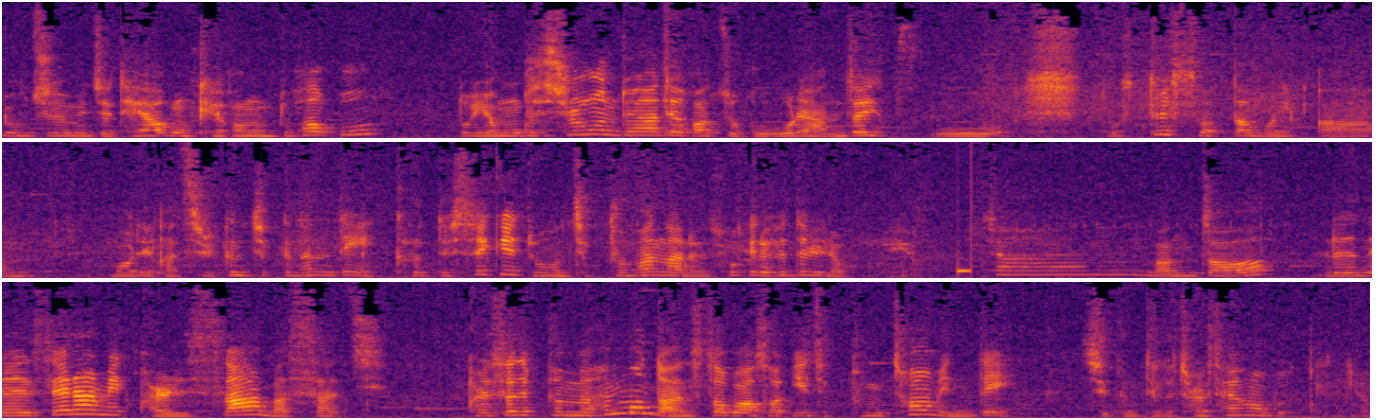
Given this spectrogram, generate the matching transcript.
요즘 이제 대학원 개강도 하고 또 연구실 출근도 해야 돼가지고 오래 앉아있고 또 스트레스 받다 보니까 머리가 질끈질끈한데 그럴 때 쓰기 좋은 제품 하나를 소개를 해드리려고 해요. 짠! 먼저 르네 세라믹 괄사 마사지. 괄사 제품은 한 번도 안 써봐서 이 제품이 처음인데 지금 되게 잘 사용하고 있거든요.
